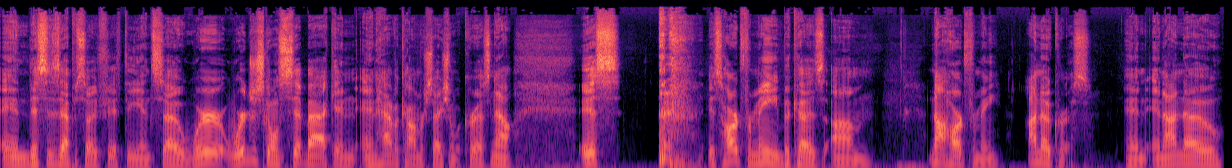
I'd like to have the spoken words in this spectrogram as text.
And this is episode 50 and so we're we're just going to sit back and and have a conversation with Chris. Now, it's it's hard for me because um not hard for me. I know Chris. And and I know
